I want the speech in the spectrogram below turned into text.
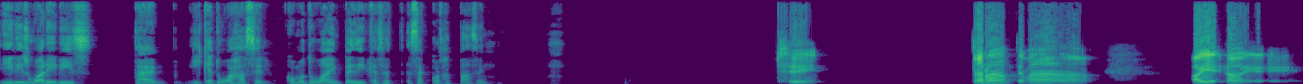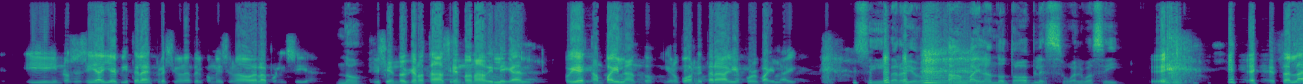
it is what it is. ¿Y qué tú vas a hacer? ¿Cómo tú vas a impedir que esas cosas pasen? Sí. No, no, un tema. Oye, no, eh, eh, y no sé si ayer viste las expresiones del comisionado de la policía. No. Diciendo que no están haciendo nada ilegal. Oye, están bailando. Yo no puedo arrestar a alguien por bailar. Sí, pero yo creo que estaban bailando topless o algo así. esa, es la,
